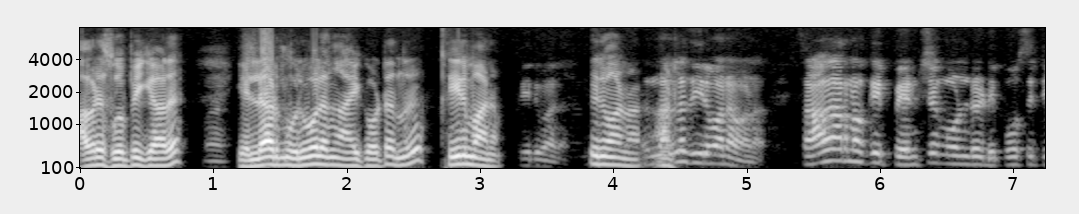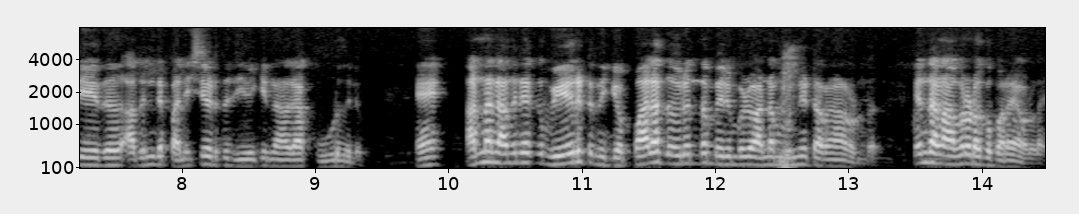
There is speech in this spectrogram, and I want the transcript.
അവരെ സൂപ്പിക്കാതെ എല്ലാവർക്കും ഒരുപോലെ അങ്ങ് ആയിക്കോട്ടെ എന്നൊരു തീരുമാനം. തീരുമാനം. നല്ല തീരുമാനമാണ്. സാധാരണ ഒക്കെ ഈ പെൻഷൻ കൊണ്ട് ഡിപ്പോസിറ്റ് ചെയ്ത് അതിന്റെ പലിശ എടുത്ത് ജീവിക്കുന്നവരാ കൂടുതലും. ഏഹ് അണ്ണൻ അതിനൊക്കെ വേറിട്ട് നിൽക്കും പല ദുരന്തം വരുമ്പോഴും അണ്ണൻ മുന്നിട്ട് ഇറങ്ങാറുണ്ട്. എന്താണ് അവരോടൊക്കെ പറയാനുള്ളത്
